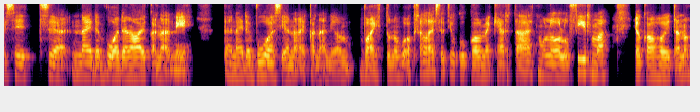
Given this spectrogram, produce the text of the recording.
sitten näiden vuoden aikana, niin, tai näiden vuosien aikana, niin on vaihtunut vuokralaiset joku kolme kertaa. Et mulla on ollut firma, joka on hoitanut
